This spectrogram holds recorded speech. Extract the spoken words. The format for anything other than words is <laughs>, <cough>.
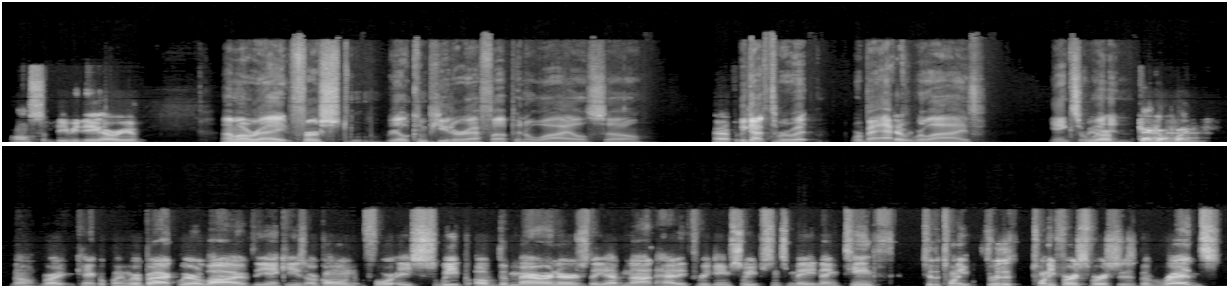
Awesome. BBD, how are you? I'm all right. First real computer F up in a while. So Happens. we got through it. We're back. Yeah, we, are live. Yanks are we winning. Are, can't complain. No, right. Can't complain. We're back. We're live. The Yankees are going for a sweep of the Mariners. They have not had a three game sweep since May 19th to the 20 through the 21st versus the Reds.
